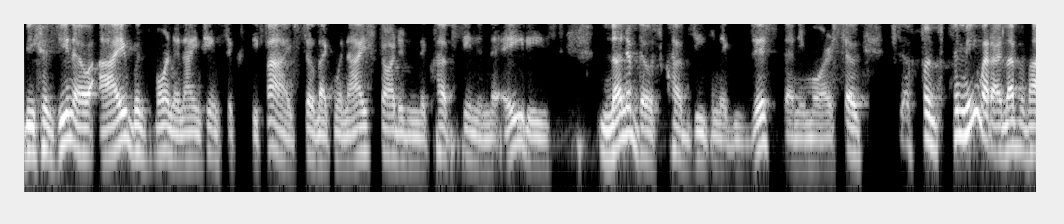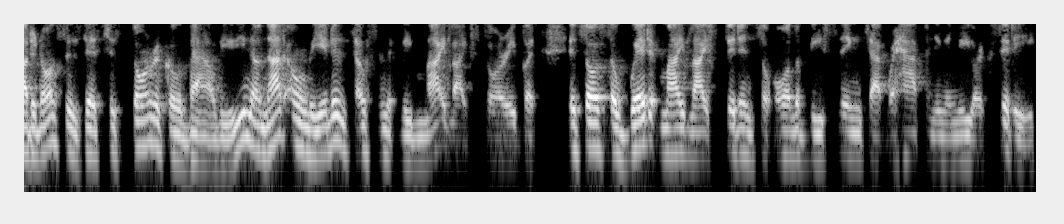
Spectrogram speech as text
because you know I was born in 1965, so like when I started in the club scene in the 80s, none of those clubs even exist anymore. So so for, to me, what I love about it also is this historical value. You know, not only it is ultimately my life story, but it's also where did my life fit into all of these things that were happening in New York City?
